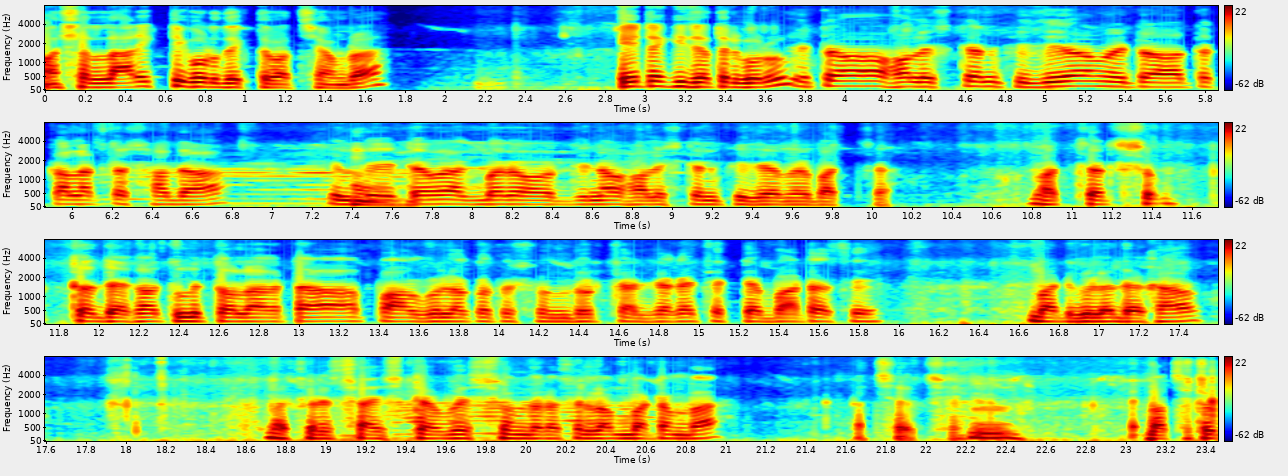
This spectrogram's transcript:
মাসাল্লাহ আরেকটি গরু দেখতে পাচ্ছি আমরা। এটা কি জাতের গরু? এটা হলস্টেন ফিজিয়াম এটা কালারটা সাদা কিন্তু এটাও একবার অরিজিনাল হলস্টেন ফিজিয়ামের বাচ্চা। বাচ্চার সবটা দেখাও তুমি তলাটা পাগুলো কত সুন্দর চার জায়গায় চারটা বাট আছে। বাটগুলো দেখাও। বাচ্চার সাইজটা বেশ সুন্দর আছে লম্বা টম্বা। আচ্ছা আচ্ছা। বাচ্চাটার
